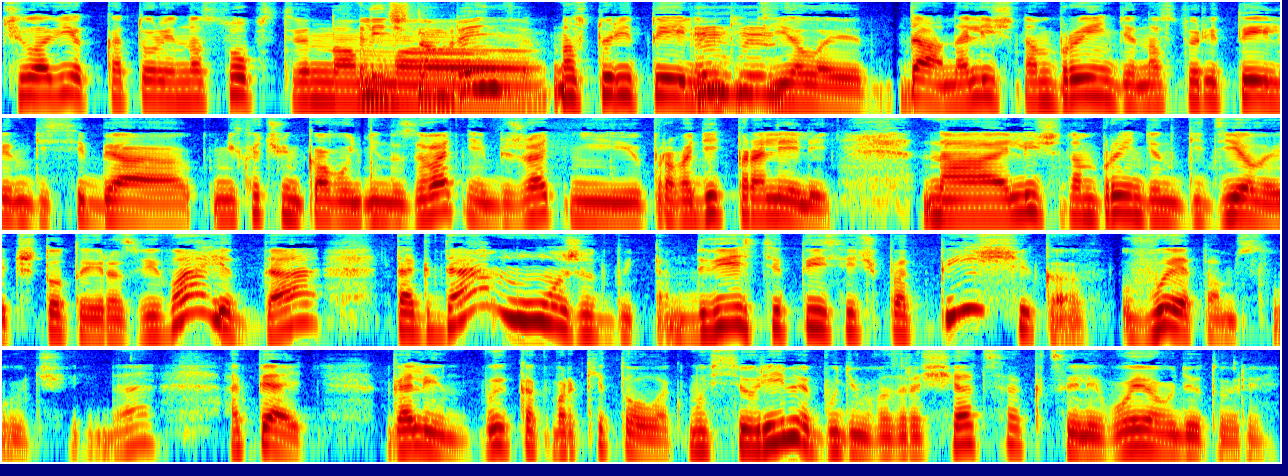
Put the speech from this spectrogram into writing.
человек, который на собственном... Личном бренде? На сторителлинге угу. делает. Да, на личном бренде, на сторителлинге себя... Не хочу никого не называть, не обижать, не проводить параллелей. На личном брендинге делает что-то и развивает, да, тогда может быть там 200 тысяч подписчиков в этом случае, да. Опять, Галин, вы как маркетолог, мы все время будем возвращаться к целевой аудитории.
